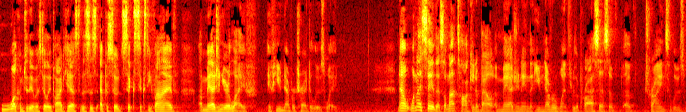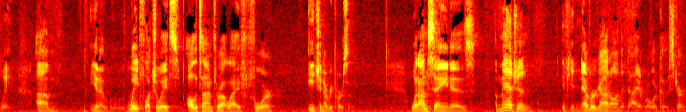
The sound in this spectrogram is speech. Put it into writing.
Welcome to the Almost Daily Podcast. This is episode 665. Imagine your life if you never tried to lose weight. Now, when I say this, I'm not talking about imagining that you never went through the process of, of trying to lose weight. Um, you know, weight fluctuates all the time throughout life for each and every person. What I'm saying is imagine if you never got on the diet roller coaster.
